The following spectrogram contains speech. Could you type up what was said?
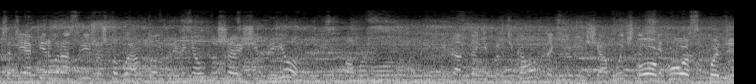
Кстати, я первый раз вижу, чтобы Антон применял удушающий прием. По-моему, Обычно О, все- Господи,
